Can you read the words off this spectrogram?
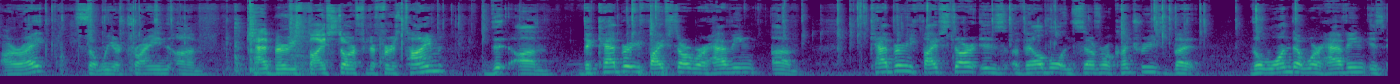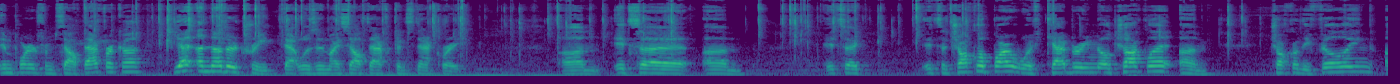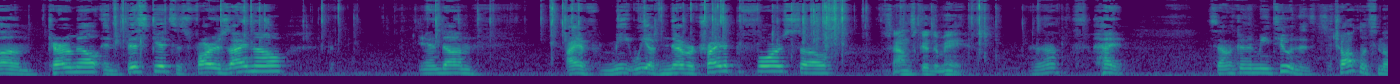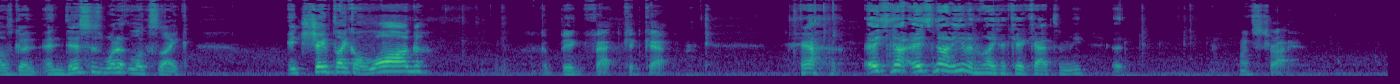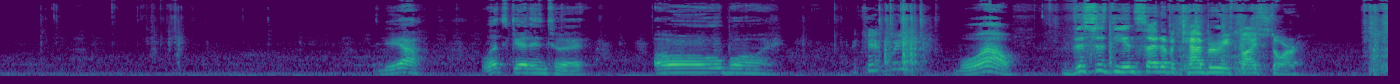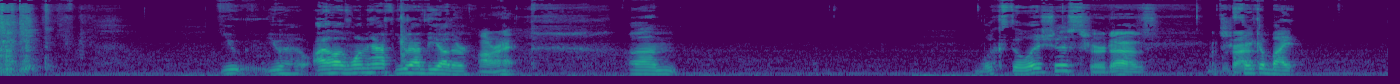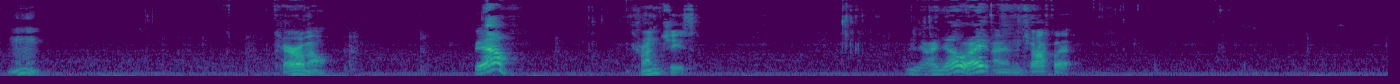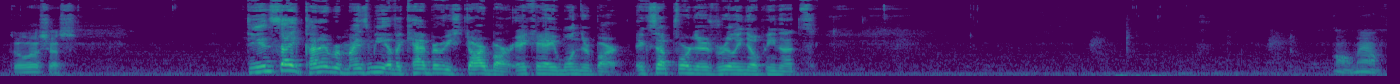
All right, so we are trying um, Cadbury Five Star for the first time. The um, the Cadbury Five Star we're having, um, Cadbury Five Star is available in several countries, but the one that we're having is imported from South Africa. Yet another treat that was in my South African snack crate. Um, it's a um, it's a it's a chocolate bar with Cadbury milk chocolate, um, chocolatey filling, um, caramel, and biscuits, as far as I know. And um, I have meat. We have never tried it before, so Sounds good to me. yeah. Hey, sounds good to me too. And the chocolate smells good. And this is what it looks like. It's shaped like a log. Like a big fat Kit Kat. Yeah, it's not. It's not even like a Kit Kat to me. Let's try. Yeah, let's get into it. Oh boy. I can't wait. Wow. This is the inside of a Cadbury five star. You you I'll have one half, you have the other. All right. Um looks delicious. Sure does. Let's try. Take a bite. Mmm. Caramel. Yeah. Crunchies. I know, right? And chocolate. Delicious. The inside kind of reminds me of a Cadbury Star Bar, aka Wunderbar, except for there's really no peanuts. Oh man.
